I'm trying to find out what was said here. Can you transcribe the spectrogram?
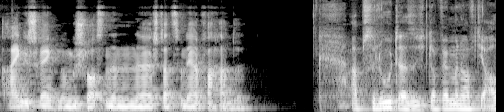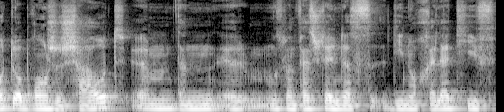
eingeschränkten und geschlossenen äh, stationären Fachhandel. Absolut. Also ich glaube, wenn man auf die Outdoor-Branche schaut, ähm, dann äh, muss man feststellen, dass die noch relativ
